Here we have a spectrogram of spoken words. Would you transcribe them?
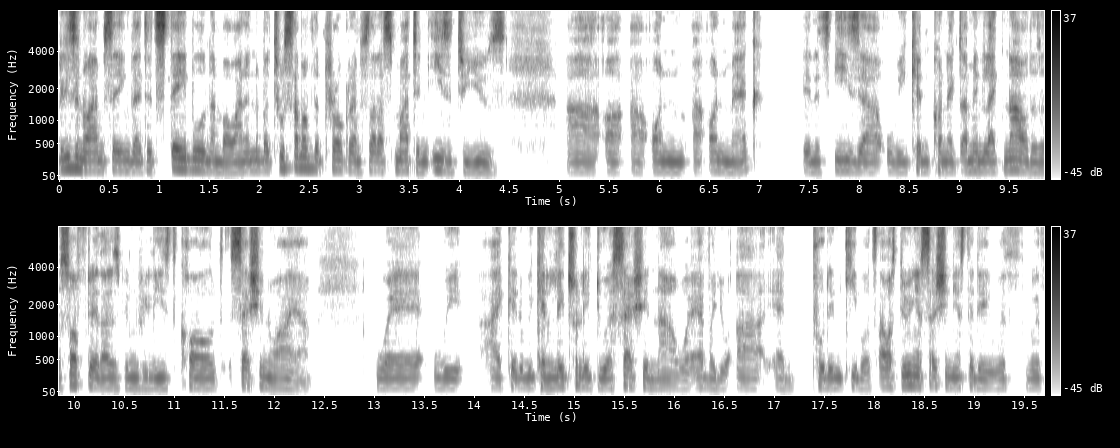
reason why I'm saying that it's stable, number one, and number two, some of the programs that are smart and easy to use uh, are, are on are on Mac, and it's easier. We can connect. I mean, like now, there's a software that has been released called Session Wire, where we I can we can literally do a session now wherever you are and put in keyboards. I was doing a session yesterday with with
